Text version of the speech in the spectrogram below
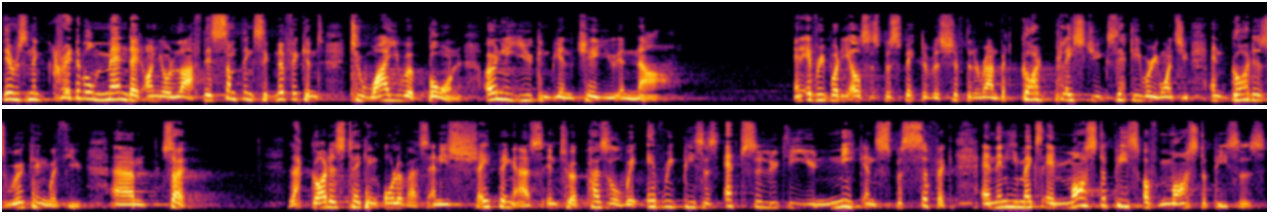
There is an incredible mandate on your life. There's something significant to why you were born. Only you can be in the chair you're in now. And everybody else's perspective is shifted around. But God placed you exactly where He wants you. And God is working with you. Um, so, like God is taking all of us and He's shaping us into a puzzle where every piece is absolutely unique and specific. And then He makes a masterpiece of masterpieces.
